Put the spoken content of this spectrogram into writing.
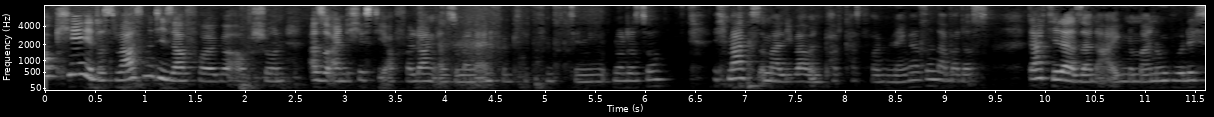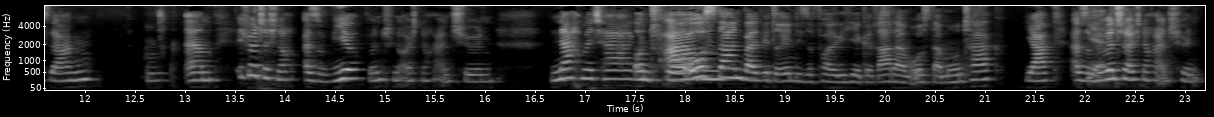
Okay, das war's mit dieser Folge auch schon. Also eigentlich ist die auch voll lang. Also meine eine Folge geht 15 Minuten oder so. Ich mag es immer lieber, wenn Podcast-Folgen länger sind, aber das, da hat jeder seine eigene Meinung, würde ich sagen. Mhm. Ähm, ich wünsche euch noch, also wir wünschen euch noch einen schönen Nachmittag. Und vor Abend. Ostern, weil wir drehen diese Folge hier gerade am Ostermontag. Ja, also wir Yes. wünschen euch noch einen schönen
